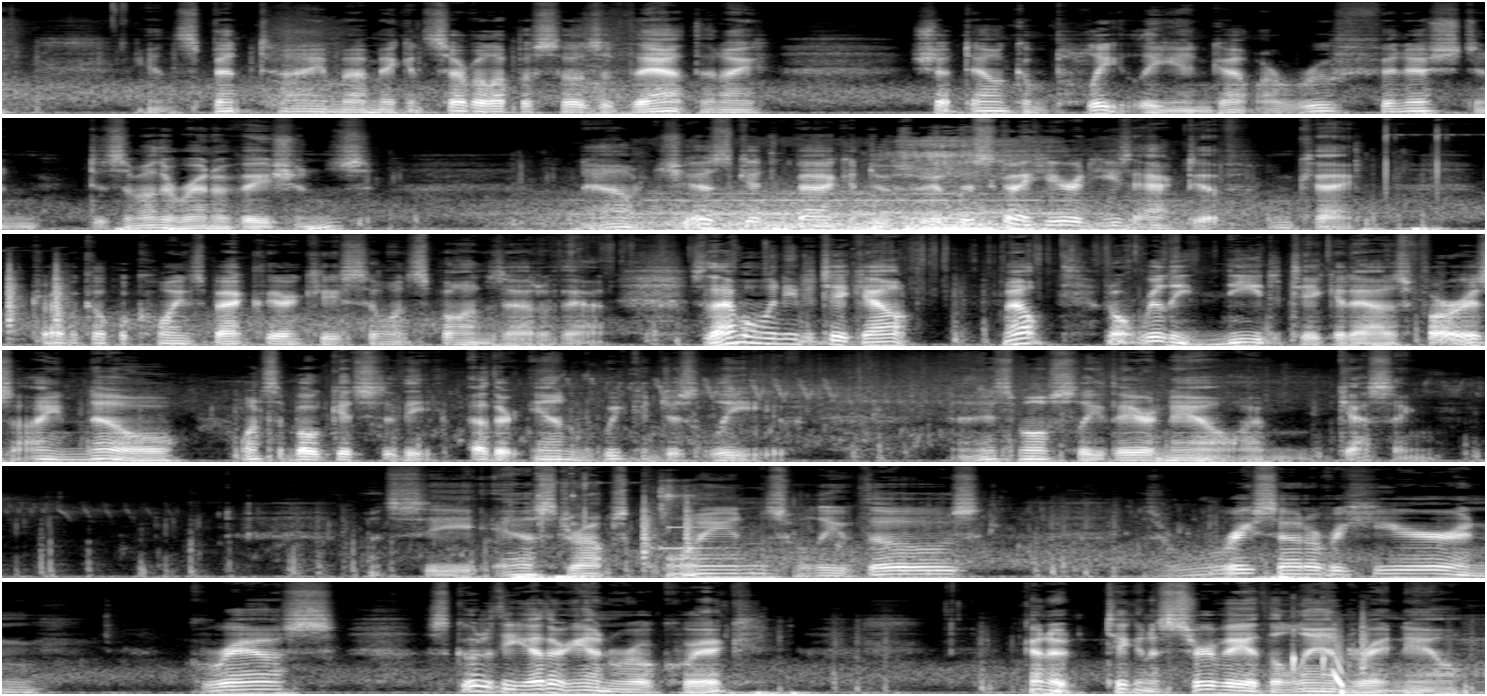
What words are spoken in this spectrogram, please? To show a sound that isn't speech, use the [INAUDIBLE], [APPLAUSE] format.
and spent time uh, making several episodes of that. Then I shut down completely and got my roof finished and did some other renovations. Now just getting back into. So we have this guy here and he's active. Okay. Drop a couple coins back there in case someone spawns out of that. So that one we need to take out. Well, we don't really need to take it out. As far as I know, once the boat gets to the other end, we can just leave. And it's mostly there now, I'm guessing. Let's see. S drops coins. We'll leave those. Let's race out over here and grass. Let's go to the other end real quick. Kind of taking a survey of the land right now.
